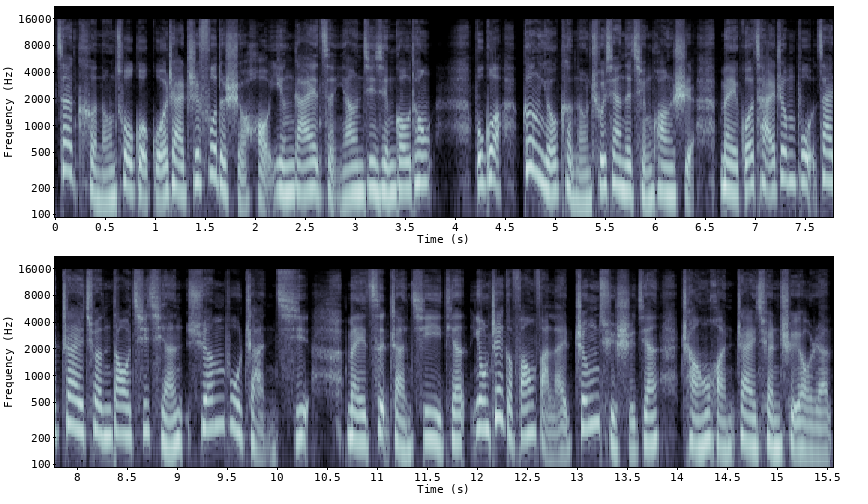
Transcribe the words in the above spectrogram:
在可能错过国债支付的时候，应该怎样进行沟通？不过，更有可能出现的情况是，美国财政部在债券到期前宣布展期，每次展期一天，用这个方法来争取时间偿还债券持有人。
